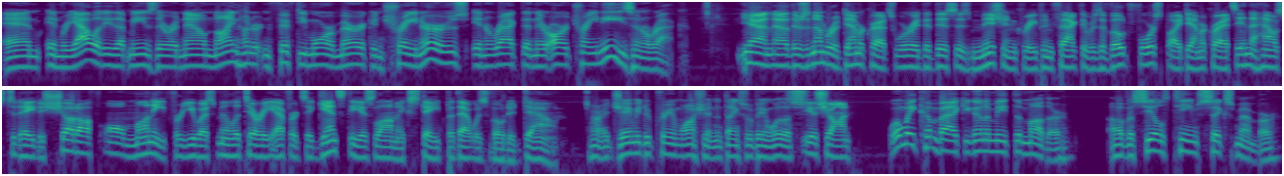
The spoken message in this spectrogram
And in reality, that means there are now 950 more American trainers in Iraq than there are trainees in Iraq. Yeah, and uh, there's a number of Democrats worried that this is mission creep. In fact, there was a vote forced by Democrats in the House today to shut off all money for U.S. military efforts against the Islamic State, but that was voted down. All right, Jamie Dupree in Washington, thanks for being with us. Yes, Sean. When we come back, you're going to meet the mother of a SEALs Team 6 member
